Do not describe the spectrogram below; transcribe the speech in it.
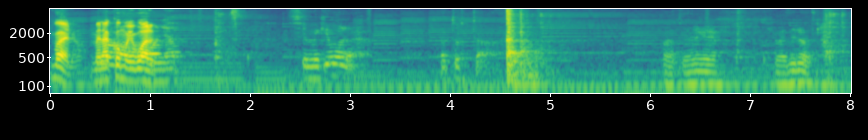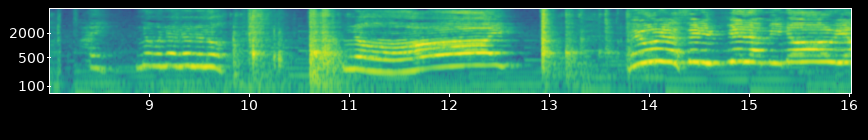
Bueno, me la como No, igual. la- Se me quemó la, la tostada. Para tener que, meter otra. Ay, no, no, no, no, no. No. Ay. Me voy a hacer infiel a mi novia.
